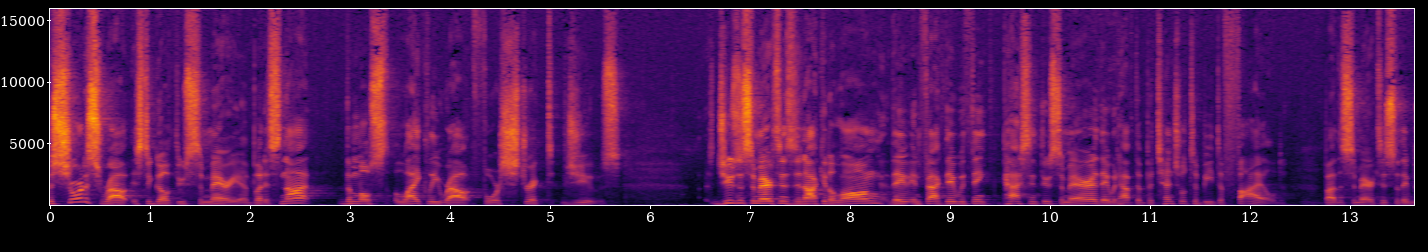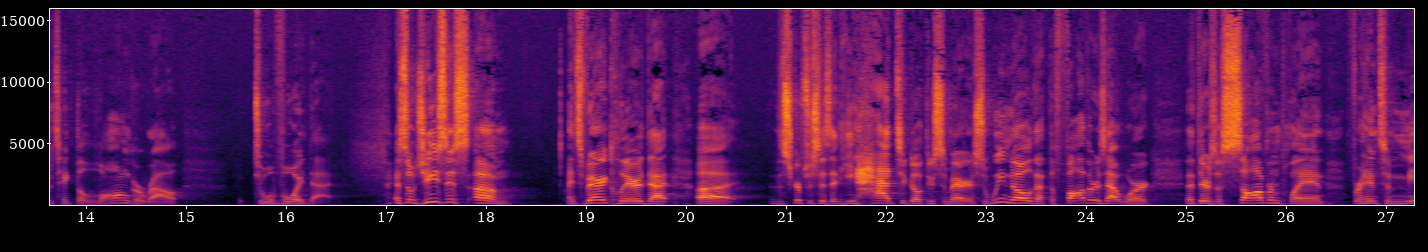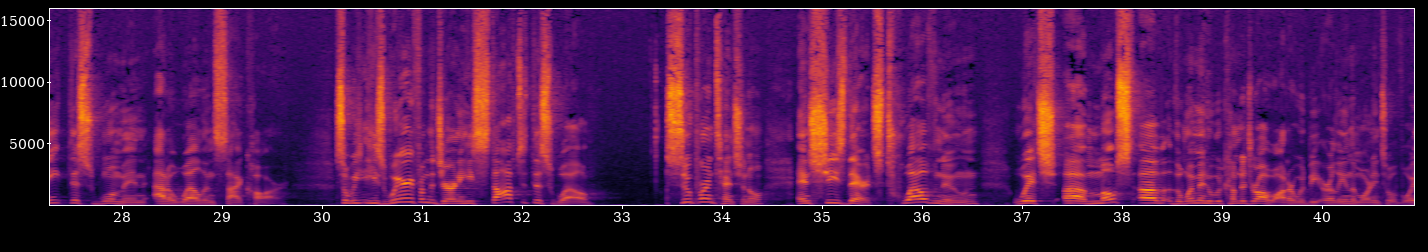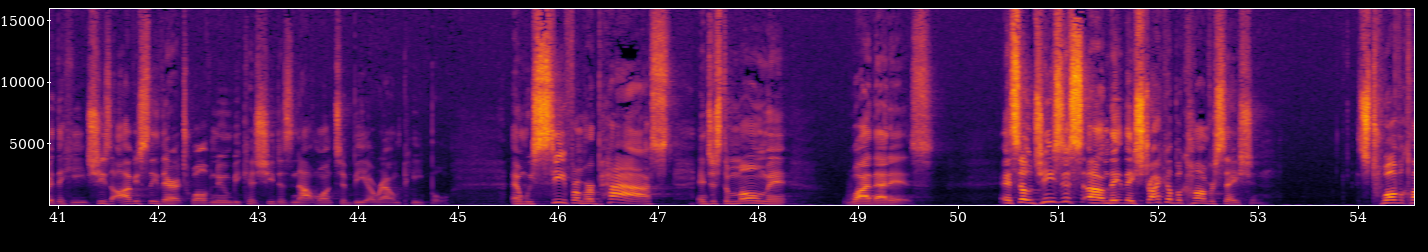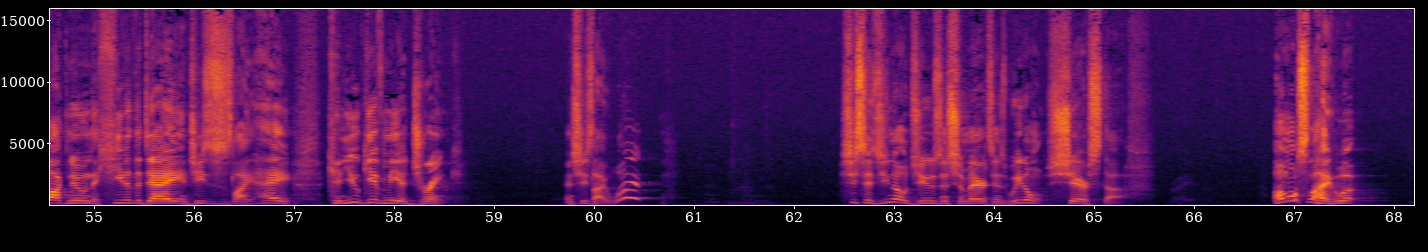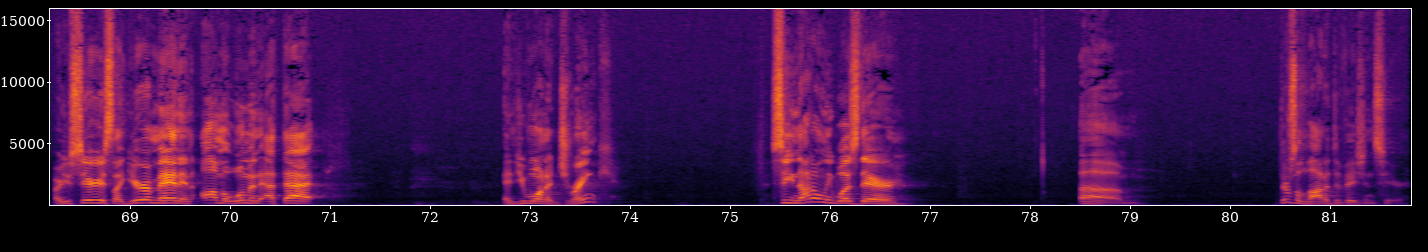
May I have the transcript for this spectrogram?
The shortest route is to go through Samaria, but it's not the most likely route for strict Jews. Jews and Samaritans did not get along. They, in fact, they would think passing through Samaria, they would have the potential to be defiled by the Samaritans. So they would take the longer route to avoid that. And so Jesus, um, it's very clear that uh, the scripture says that he had to go through Samaria. So we know that the Father is at work, that there's a sovereign plan for him to meet this woman at a well in Sychar. So we, he's weary from the journey. He stops at this well, super intentional, and she's there. It's 12 noon. which uh, most of the women who would come to draw water would be early in the morning to avoid the heat. She's obviously there at 12 noon because she does not want to be around people. And we see from her past in just a moment why that is. And so Jesus, um, they, they strike up a conversation. It's 12 o'clock noon, the heat of the day, and Jesus is like, hey, can you give me a drink? And she's like, what? She says, you know, Jews and Samaritans, we don't share stuff. Almost like, what? Are you serious? Like, you're a man and I'm a woman at that, and you want a drink? See, not only was there, um, there was a lot of divisions here.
